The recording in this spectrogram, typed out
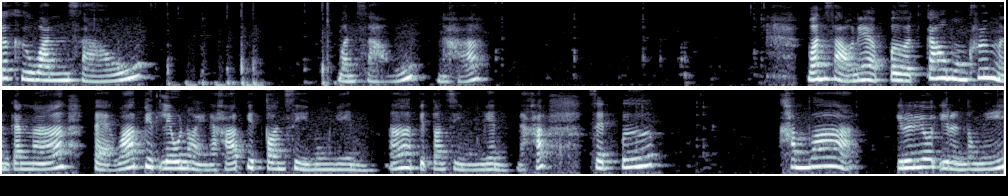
ก็คือวันเสาร์ วันเสาร์นะคะ วันเสาร์เนี่ยเปิด9โมงครึ่งเหมือนกันนะ แต่ว่าปิดเร็วหน่อยนะคะ ปิดตอน4โมงเย็นอ่าปิดตอน4โมงเย็นนะคะ เสร็จปุ๊บคำว่าอิริโออิรินตรงนี้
